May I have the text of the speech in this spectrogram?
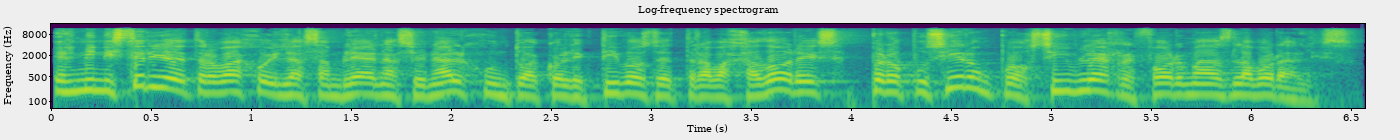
El Ministerio de Trabajo y la Asamblea Nacional junto a colectivos de trabajadores propusieron posibles reformas laborales.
